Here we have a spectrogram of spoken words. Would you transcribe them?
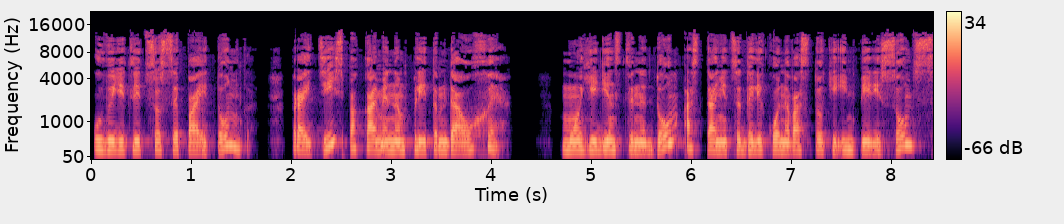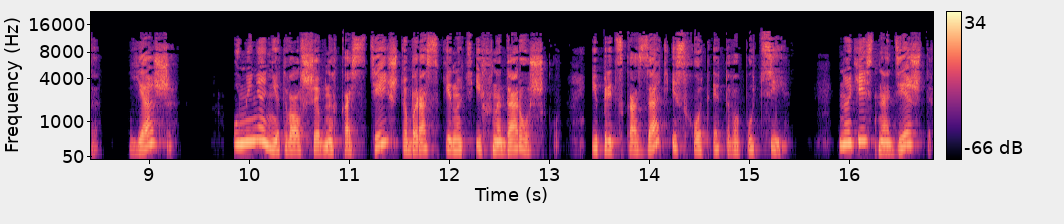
увидеть лицо Сепа и Тонга, пройтись по каменным плитам Даохэ. Мой единственный дом останется далеко на востоке Империи Солнца. Я же. У меня нет волшебных костей, чтобы раскинуть их на дорожку и предсказать исход этого пути. Но есть надежда,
